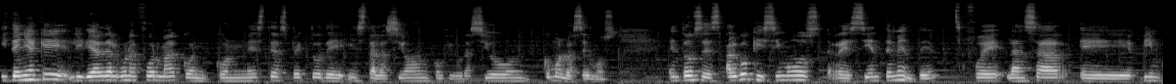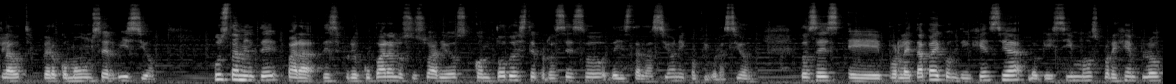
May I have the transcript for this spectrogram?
y tenía que lidiar de alguna forma con, este aspecto de instalación, configuración, cómo lo hacemos. Entonces, algo que hicimos recientemente fue lanzar eh, BeamCloud, pero como un servicio, justamente para despreocupar a los usuarios con todo este proceso de instalación y configuración. Entonces, eh, por la etapa de contingencia, lo que hicimos, por ejemplo,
